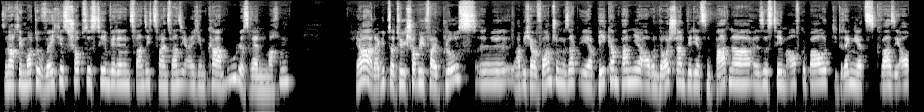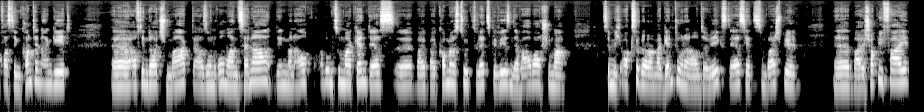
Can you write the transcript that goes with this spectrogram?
So nach dem Motto, welches Shopsystem wir denn in 2022 eigentlich im KMU das Rennen machen. Ja, da gibt's natürlich Shopify Plus, äh, habe ich ja vorhin schon gesagt, ERP-Kampagne. Auch in Deutschland wird jetzt ein Partnersystem aufgebaut. Die drängen jetzt quasi auch, was den Content angeht, äh, auf den deutschen Markt. Also ein Roman Zenner, den man auch ab und zu mal kennt, der ist äh, bei, bei Commerce Tool zuletzt gewesen. Der war aber auch schon mal ziemlich Oxid oder Magento unterwegs. Der ist jetzt zum Beispiel äh, bei Shopify.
